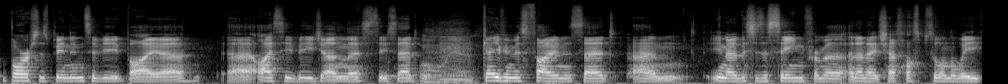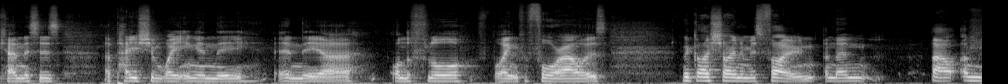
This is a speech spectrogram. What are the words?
Boris has been interviewed by a, uh ITV journalist who said gave him his phone and said, um, you know, this is a scene from a, an NHS hospital on the weekend. This is a patient waiting in the in the uh, on the floor waiting for four hours. The guy showing him his phone, and then about um,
